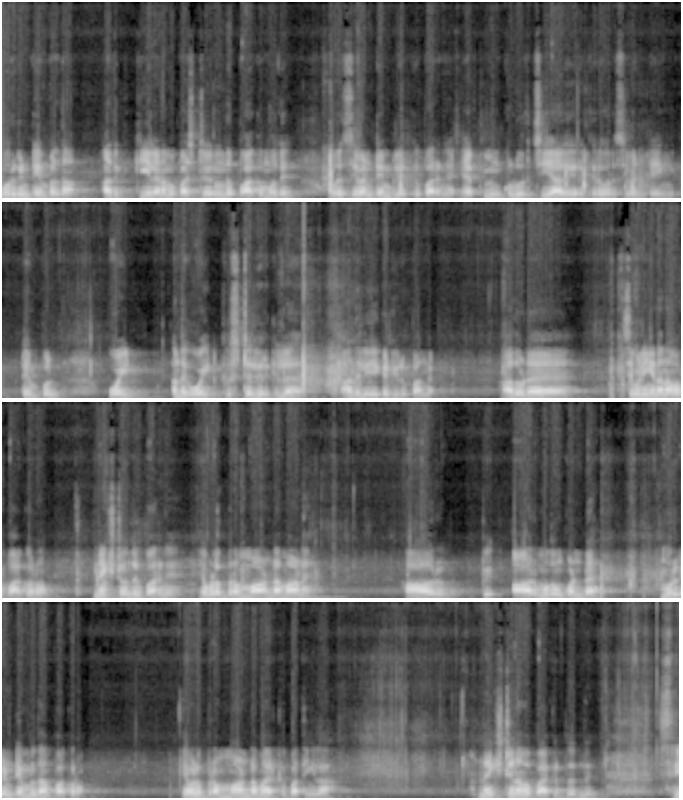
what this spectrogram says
முருகன் டெம்பிள் தான். அதுக்கு கீழே நம்ம ஃபஸ்ட்டுலேருந்து பார்க்கும்போது ஒரு சிவன் டெம்பிள் இருக்குது பாருங்கள் எப்பவுமே குளிர்ச்சியாக இருக்கிற ஒரு சிவன் டெங் டெம்பிள் ஒயிட் அந்த ஒயிட் கிறிஸ்டல் இருக்குல்ல அதுலேயே கட்டியிருப்பாங்க. அதோட சிவலிங்கம் தான் நம்ம பார்க்குறோம். நெக்ஸ்ட் வந்து பாருங்கள் எவ்வளோ பிரம்மாண்டமான ஆறு ஆறு முகம் கொண்ட முருகன் டெம்பிள் தான் பார்க்குறோம். எவ்வளோ பிரம்மாண்டமாக இருக்குது பார்த்தீங்களா நெக்ஸ்ட்டு நம்ம பார்க்குறது வந்து ஸ்ரீ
